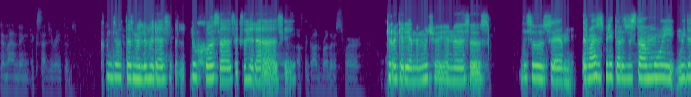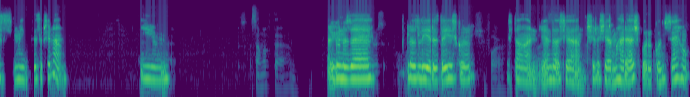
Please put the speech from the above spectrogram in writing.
demanding exaggerated. conductas muy lujeras- lujosas, exageradas y were que uh, requerían de mucho y uno de sus, angered, de sus em, hermanos espirituales estaba muy, muy, des- muy decepcionado. Y algunos de los líderes de for estaban yendo hacia Srila Sridhar Maharaj por consejo,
